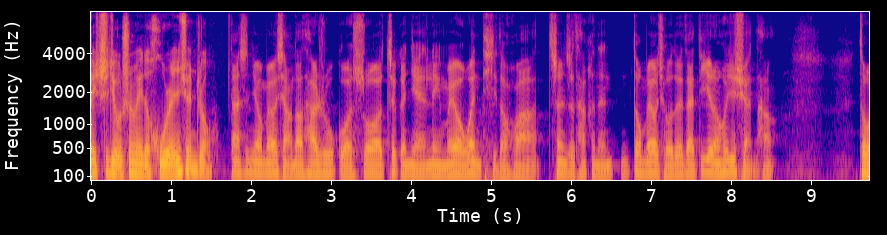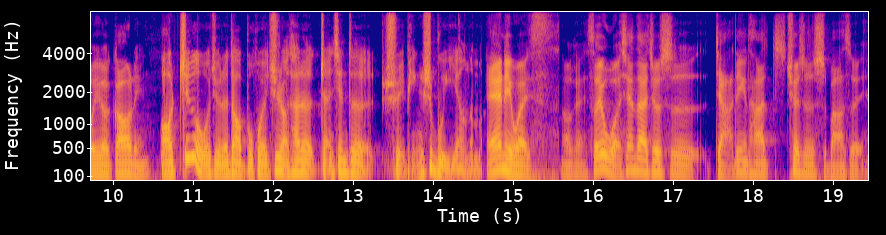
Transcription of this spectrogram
被十九顺位的湖人选中，但是你有没有想到，他如果说这个年龄没有问题的话，甚至他可能都没有球队在第一轮会去选他，作为一个高龄。哦，这个我觉得倒不会，至少他的展现的水平是不一样的嘛。Anyways，OK，所以我现在就是假定他确实是十八岁，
